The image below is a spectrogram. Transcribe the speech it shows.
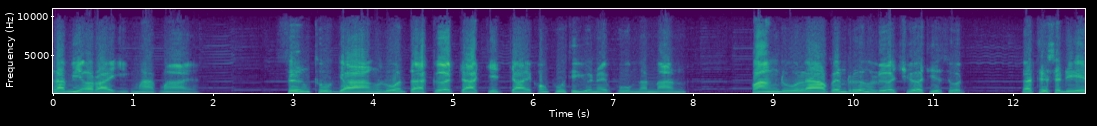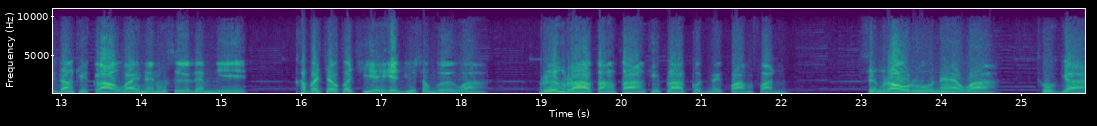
และมีอะไรอีกมากมาย ซึ่งทุกอย่างล้วนแต่เกิดจากจิตใจของผู้ที่อยู่ในภูมินั้นๆ ฟังดูแล้วเป็นเรื่องเหลือเชื่อที่สุด และทฤษฎีดังที่กล่าวไว้ในหนังสือเล่มนี้ ข้าพเจ้าก็ชี้ให้เห็นอยู่เสมอว่า เรื่องราวต่างๆที่ปรากฏในความฝัน ซึ่งเรารู้แน่ว่าทุกอย่าง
